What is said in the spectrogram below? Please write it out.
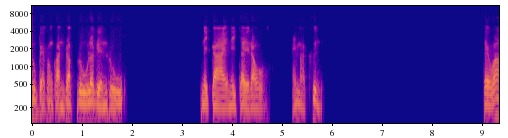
รูปแบบของการรับรู้และเรียนรู้ ในกายในใจเราให้มากขึ้น แต่ว่า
